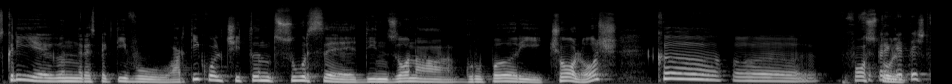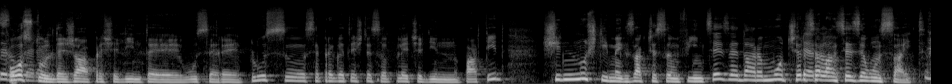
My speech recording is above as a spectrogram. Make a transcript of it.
scrie în respectivul articol, citând surse din zona grupării Cioloș, că uh, fostul, pregătește fostul ruperea. deja președinte USR Plus uh, se pregătește să plece din partid și nu știm exact ce să înființeze, dar în mod cer Te să rog. lanseze un site.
